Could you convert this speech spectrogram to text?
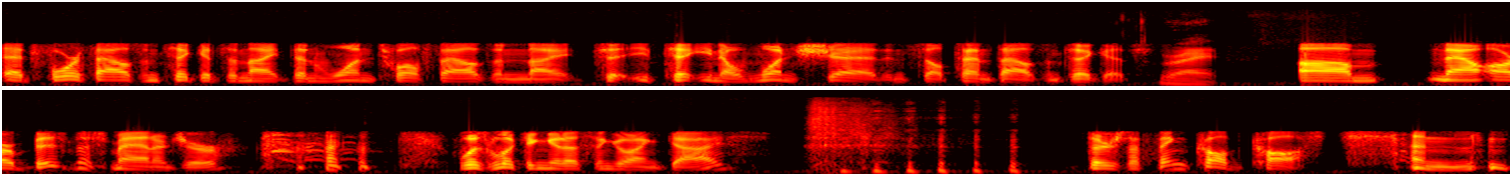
at four thousand tickets a night than one twelve thousand night. To, to, you know, one shed and sell ten thousand tickets. Right. Um, now our business manager was looking at us and going, guys, there's a thing called costs and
